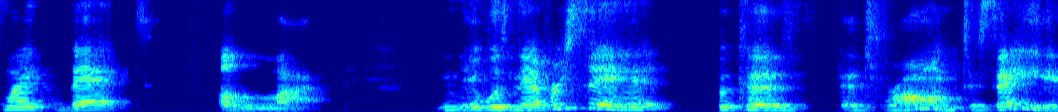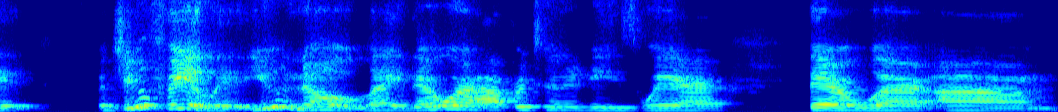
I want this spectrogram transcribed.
like that a lot. It was never said because that's wrong to say it but you feel it. You know like there were opportunities where there were um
